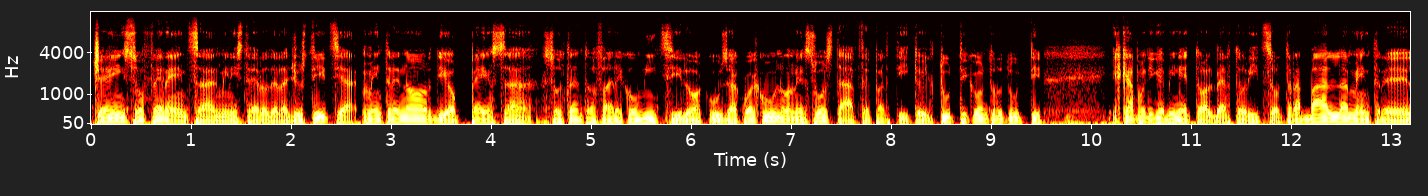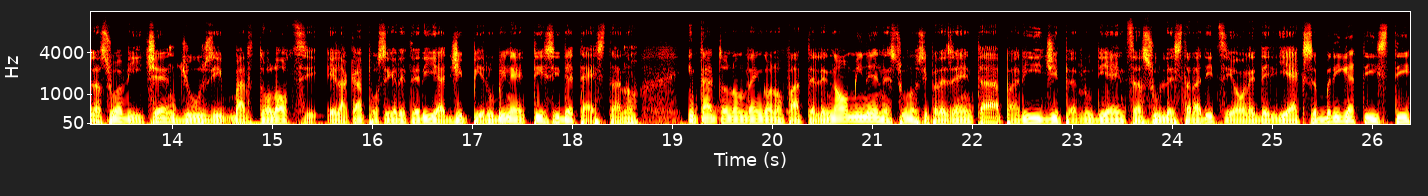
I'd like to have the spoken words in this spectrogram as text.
C'è insofferenza al Ministero della Giustizia, mentre Nordio pensa soltanto a fare comizi, lo accusa qualcuno, nel suo staff è partito il tutti contro tutti. Il capo di gabinetto Alberto Rizzo traballa mentre la sua vice Giusi Bartolozzi e la capo segreteria Gippi Rubinetti si detestano. Intanto non vengono fatte le nomine, nessuno si presenta a Parigi per l'udienza sull'estradizione degli ex brigatisti,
